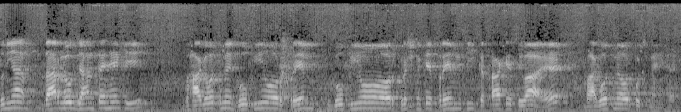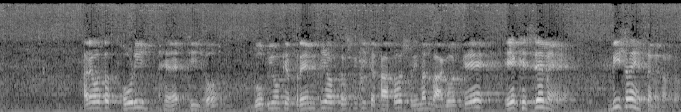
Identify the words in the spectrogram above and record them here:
दुनियादार लोग जानते हैं कि भागवत में गोपियों और प्रेम, गोपियों और कृष्ण के प्रेम की कथा के सिवाय भागवत में और कुछ नहीं है। अरे वो तो थोड़ी है चीज़ हो, गोपियों के प्रेम की और कृष्ण की कथा तो श्रीमद् भागवत के एक हिस्से में है। बीसवें हिस्से में समझो।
